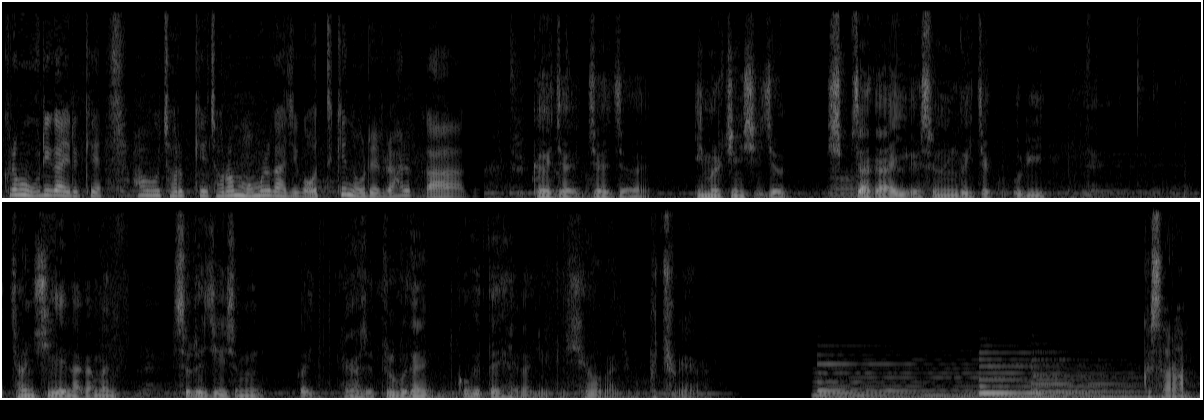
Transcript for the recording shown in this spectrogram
그러면 우리가 이렇게 아우 저렇게 저런 몸을 가지고 어떻게 노래를 할까? 그 저 저저 이멀전시 저 십자가 이거 쓰는 거 있죠 우리 전시에 나가면 쓰러져 있으면 그 해가지고 들고 다니는 거기다 해가지고 이렇게 세워가지고 붙이고 해가지고 그 사람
